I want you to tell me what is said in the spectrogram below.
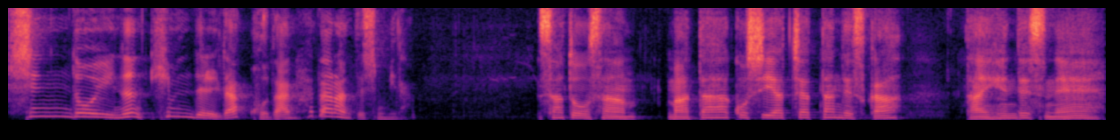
신도이는 힘들다, 고단하다라는 뜻입니다. 佐藤さん、また腰やっちゃったんですか大変ですね。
